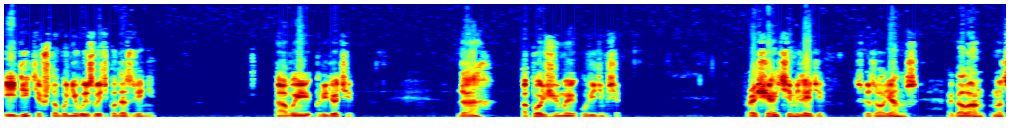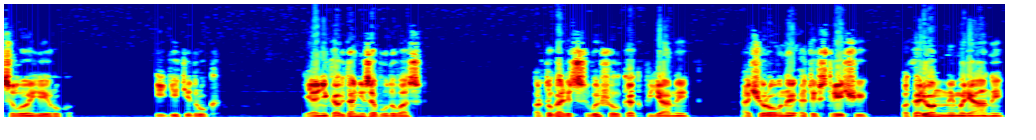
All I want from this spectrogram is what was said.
Идите, чтобы не вызвать подозрений. А вы придете? Да, попозже мы увидимся. Прощайте, миледи, — сказал Янос, галантно целуя ей руку. Идите, друг, — я никогда не забуду вас. Португалец вышел, как пьяный, очарованный этой встречей, покоренный Марианой,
